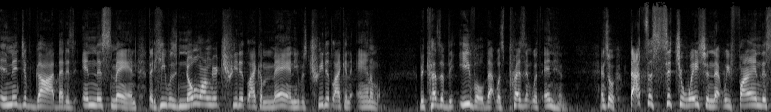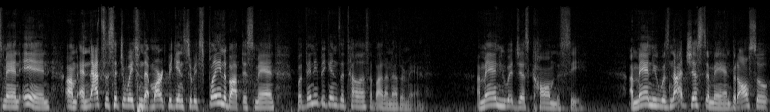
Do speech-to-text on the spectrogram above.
image of God that is in this man, that he was no longer treated like a man, he was treated like an animal because of the evil that was present within him. And so that's a situation that we find this man in, um, and that's a situation that Mark begins to explain about this man. But then he begins to tell us about another man, a man who had just calmed the sea, a man who was not just a man, but also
